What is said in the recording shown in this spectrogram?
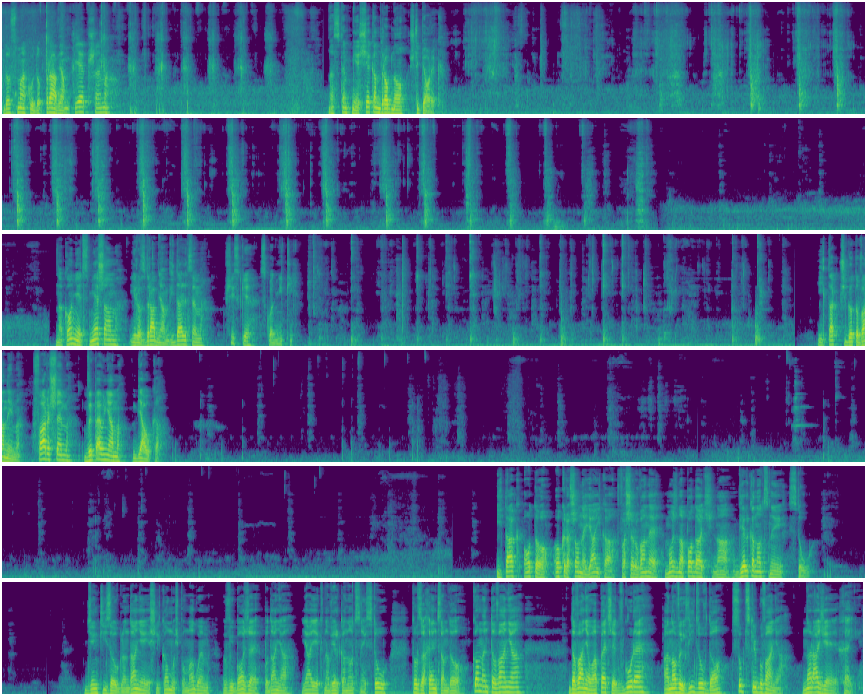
Do smaku doprawiam pieprzem. Następnie siekam drobno szczypiorek. Na koniec mieszam i rozdrabniam widelcem wszystkie składniki. I tak przygotowanym farszem wypełniam białka. I tak oto okraszone jajka faszerowane można podać na wielkanocny stół. Dzięki za oglądanie. Jeśli komuś pomogłem w wyborze podania jajek na wielkanocny stół, to zachęcam do komentowania, dawania łapeczek w górę, a nowych widzów do subskrybowania. Na razie, hej!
